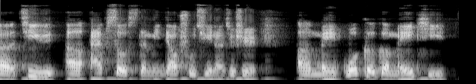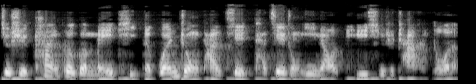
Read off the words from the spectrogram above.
呃，基于呃 Ipsos 的民调数据呢，就是。呃，美国各个媒体就是看各个媒体的观众，他接他接种疫苗的比例其实差很多的。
